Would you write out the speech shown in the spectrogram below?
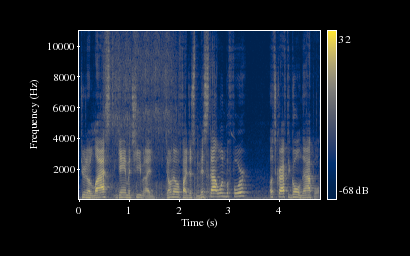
Doing a last game achievement. I don't know if I just missed that one before. Let's craft a golden apple.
